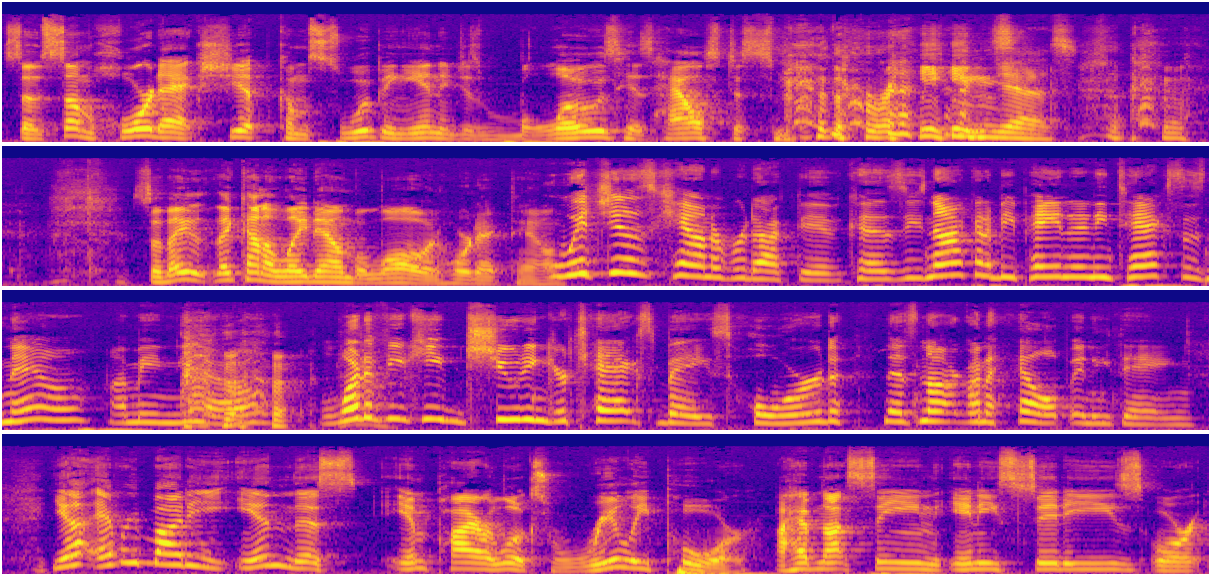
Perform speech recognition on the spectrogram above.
So some Hordak ship comes swooping in and just blows his house to smithereens. yes. So they they kind of lay down the law in Hordak Town. Which is counterproductive because he's not going to be paying any taxes now. I mean, you know, what if you keep shooting your tax base, horde? That's not going to help anything. Yeah, everybody in this empire looks really poor. I have not seen any cities or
